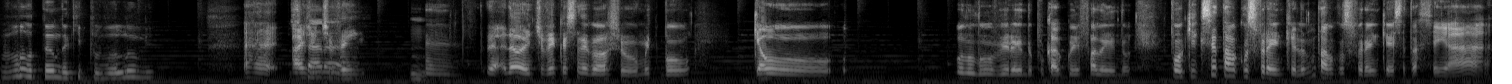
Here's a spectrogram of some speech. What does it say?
voltando aqui pro volume. É, a cara- gente vem. Hum. É, Não, a gente vem com esse negócio muito bom. Que é o. O Lulu virando pro Kaguya e falando: Pô, o que, que você tava com os Frank? Ele não tava com os Frank, aí você tá assim, ah.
